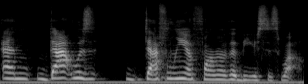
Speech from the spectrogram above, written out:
and that was definitely a form of abuse as well.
